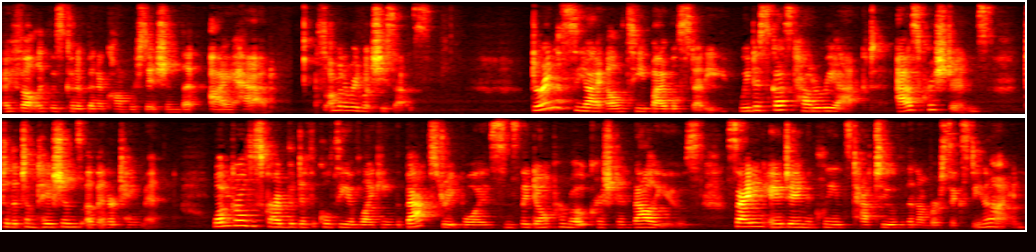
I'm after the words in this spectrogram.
I felt like this could have been a conversation that i had. So i'm going to read what she says. During a cilt bible study we discussed how to react as christians to the temptations of entertainment one girl described the difficulty of liking the Backstreet Boys since they don't promote Christian values, citing AJ McLean's tattoo of the number 69.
